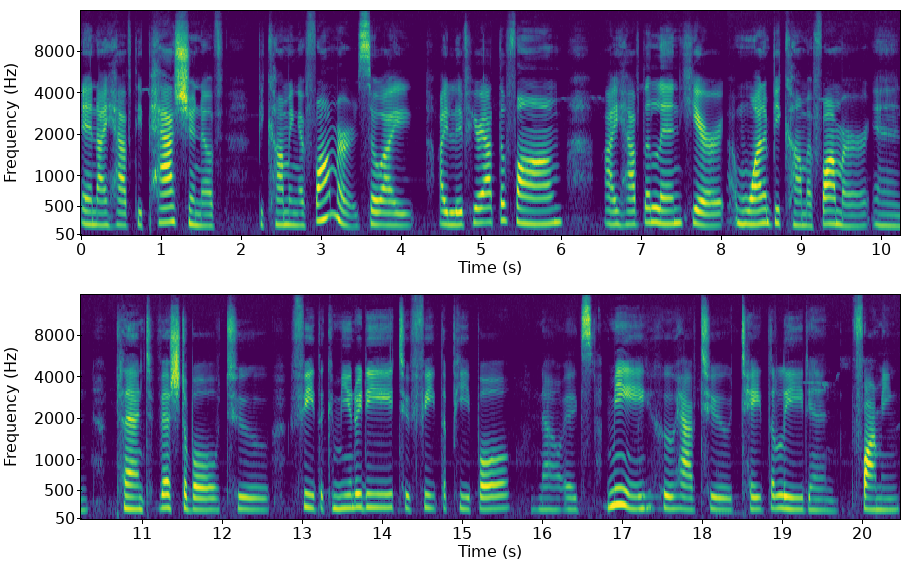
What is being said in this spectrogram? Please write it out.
and I have the passion of becoming a farmer. So I I live here at the farm. I have the land here. I want to become a farmer and plant vegetable to feed the community, to feed the people. Now it's me who have to take the lead in farming.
